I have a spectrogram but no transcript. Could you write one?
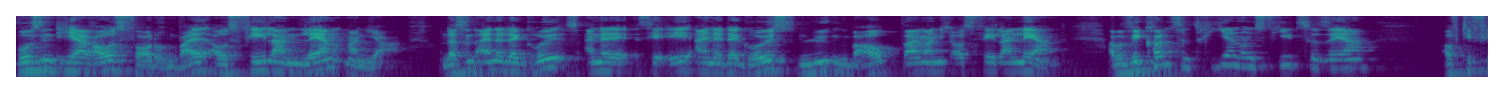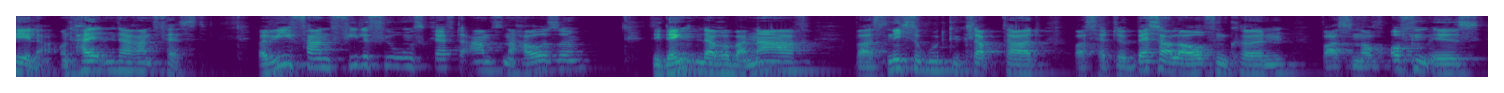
Wo sind die Herausforderungen? Weil aus Fehlern lernt man ja. Und das sind eine der größten, eine, ist ja eh eine der größten Lügen überhaupt, weil man nicht aus Fehlern lernt. Aber wir konzentrieren uns viel zu sehr auf die Fehler und halten daran fest. Weil wie fahren viele Führungskräfte abends nach Hause? Sie denken darüber nach, was nicht so gut geklappt hat, was hätte besser laufen können, was noch offen ist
